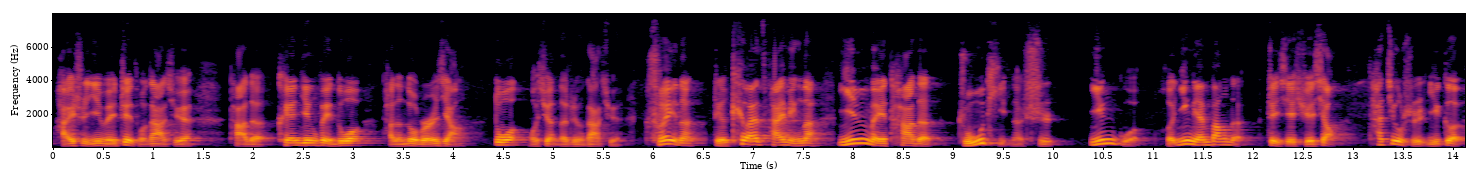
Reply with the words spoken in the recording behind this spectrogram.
还是因为这所大学它的科研经费多，它的诺贝尔奖？多，我选择这种大学。所以呢，这个 QS 排名呢，因为它的主体呢是英国和英联邦的这些学校，它就是一个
